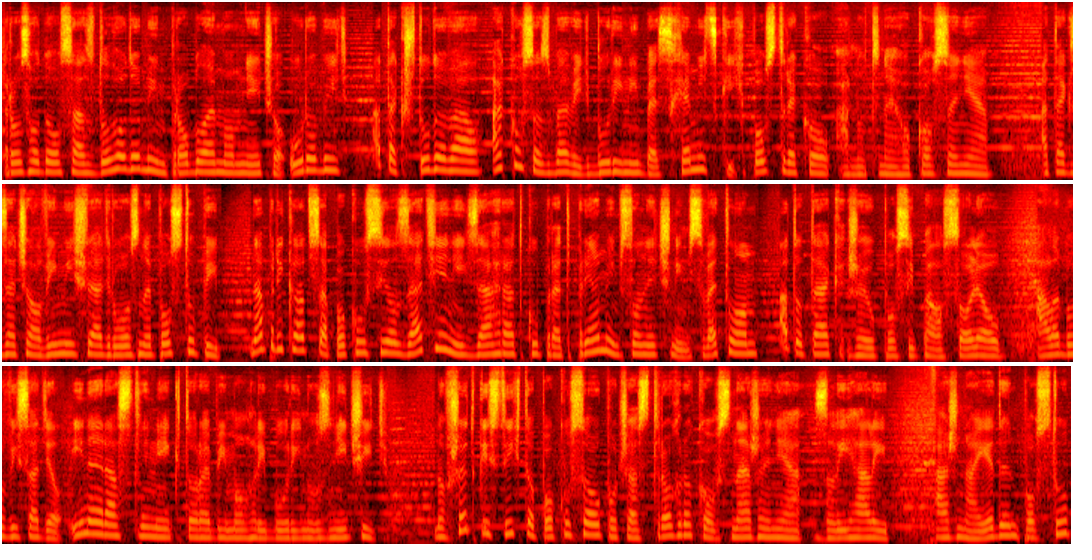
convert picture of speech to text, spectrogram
Rozhodol sa s dlhodobým problémom niečo urobiť a tak študoval, ako sa zbaviť buriny bez chemických postrekov a nutného kosenia. A tak začal vymýšľať rôzne postupy. Napríklad sa pokúsil zatieniť záhradku pred priamým slnečným svetlom a to tak, že ju posypal soľou. Alebo vysadil iné rastliny, ktoré by mohli burinu zničiť. No všetky z týchto pokusov počas troch rokov snaženia zlyhali. Až na jeden postup,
